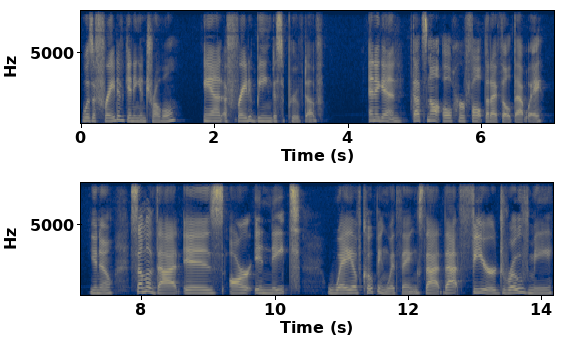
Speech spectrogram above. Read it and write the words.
was afraid of getting in trouble and afraid of being disapproved of. And again, that's not all her fault that I felt that way. You know, some of that is our innate way of coping with things that that fear drove me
